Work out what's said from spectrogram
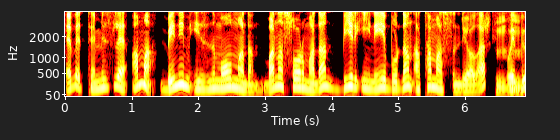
Evet temizle ama benim iznim olmadan, bana sormadan bir iğneyi buradan atamazsın diyorlar. Hı-hı. Ve bir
